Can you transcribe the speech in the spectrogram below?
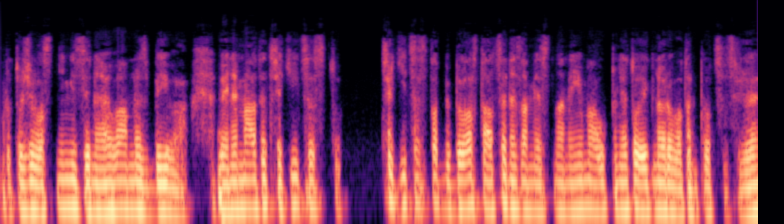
protože vlastně nic jiného vám nezbývá. Vy nemáte třetí cestu. Třetí cesta by byla stát se nezaměstnaným a úplně to ignorovat ten proces, že?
